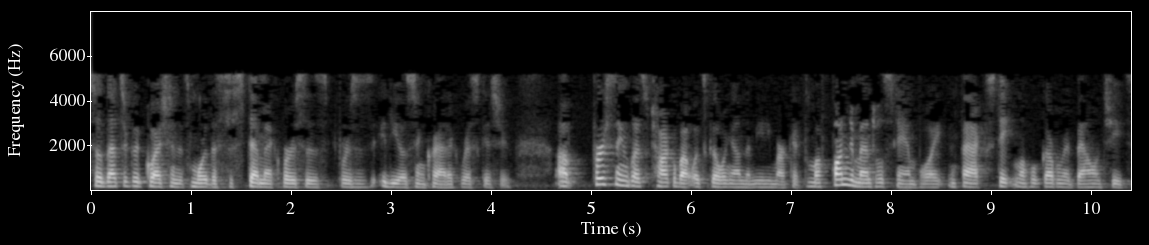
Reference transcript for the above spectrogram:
So that's a good question. It's more the systemic versus versus idiosyncratic risk issue. Uh, first thing, let's talk about what's going on in the muni market. From a fundamental standpoint, in fact, state and local government balance sheets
